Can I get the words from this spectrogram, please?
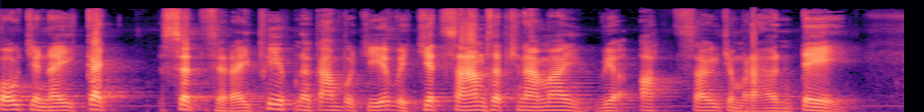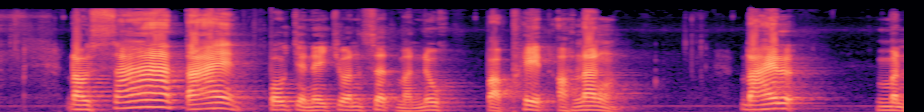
បូជនីយកិច្ចសិទ្ធិសេរីភាពនៅកម្ពុជាវាជិត30ឆ្នាំហើយវាអត់សូវចម្រើនទេ ដោយសារតែបូជនីយជនសិទ្ធិមនុស្សប្រភេទអស់ហ្នឹងដែលមិន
